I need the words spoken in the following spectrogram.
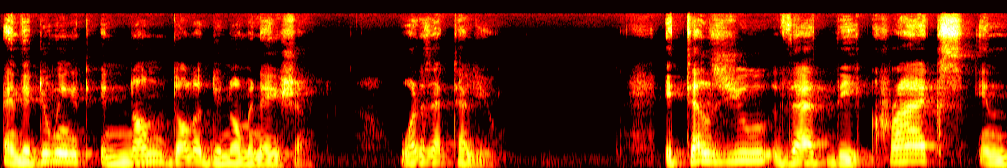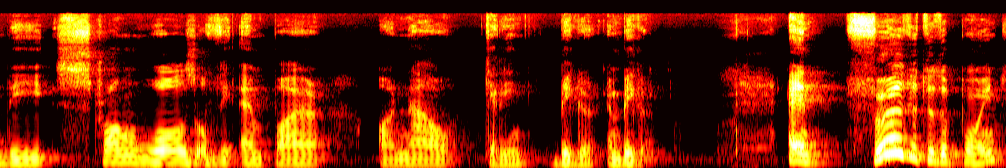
And they're doing it in non-dollar denomination. What does that tell you? It tells you that the cracks in the strong walls of the empire are now getting bigger and bigger. And further to the point,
